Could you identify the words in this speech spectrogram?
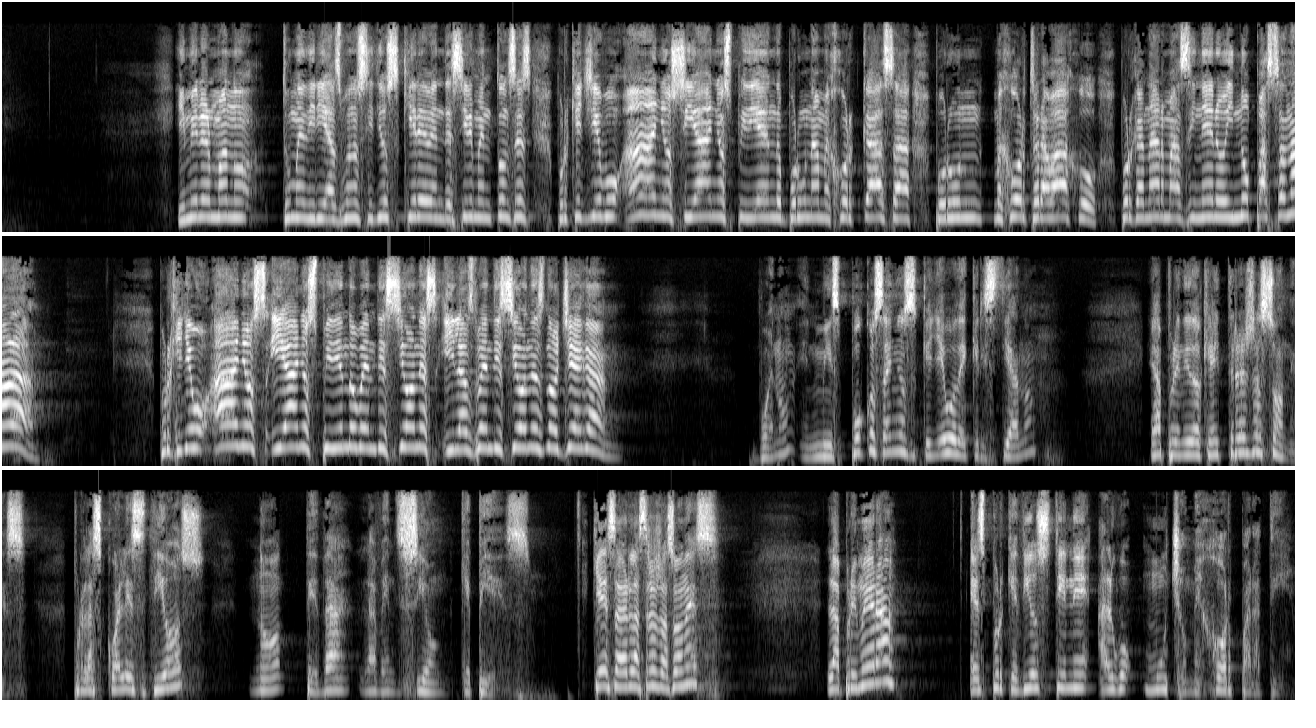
Y mira hermano, tú me dirías, bueno, si Dios quiere bendecirme, entonces, ¿por qué llevo años y años pidiendo por una mejor casa, por un mejor trabajo, por ganar más dinero y no pasa nada? Porque llevo años y años pidiendo bendiciones y las bendiciones no llegan. Bueno, en mis pocos años que llevo de cristiano, he aprendido que hay tres razones por las cuales Dios no te da la bendición que pides. ¿Quieres saber las tres razones? La primera es porque Dios tiene algo mucho mejor para ti.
